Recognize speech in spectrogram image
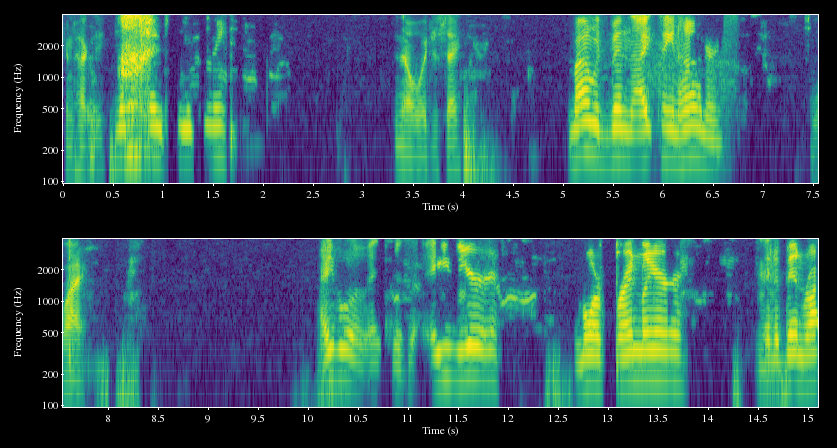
Kentucky? No. What'd you say? Mine would have been the 1800s. Why? Able, it was easier, more friendlier. Mm. It'd have been right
